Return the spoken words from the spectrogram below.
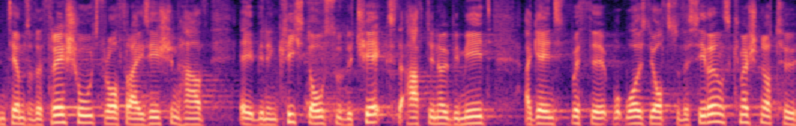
in terms of the thresholds for authorisation have uh, been increased. Also the checks that have to now be made against with the, what was the Office of the Surveillance Commissioner to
